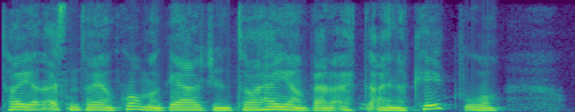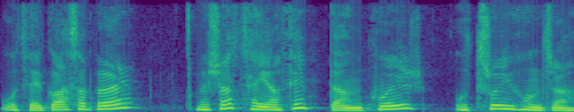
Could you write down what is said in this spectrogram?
Tøyan, eisen tøyan kom av gærgen, ta heian bare etter ena kik og, og tve gasabør. Men kjøtt heian 15 kår og 300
